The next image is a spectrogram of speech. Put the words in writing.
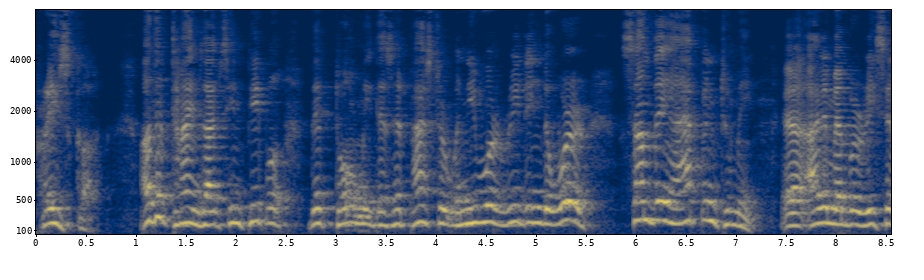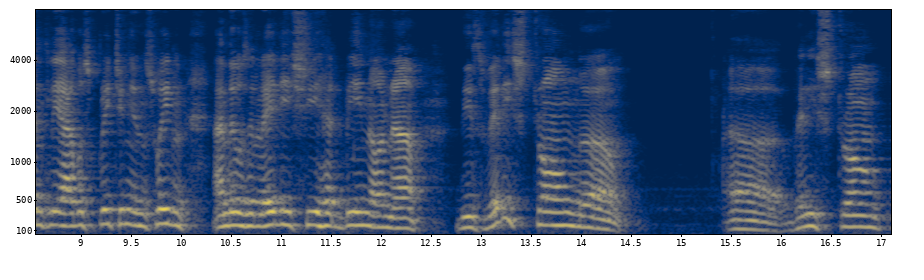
Praise God. Other times I've seen people that told me, they said, Pastor, when you were reading the word, something happened to me. Uh, I remember recently I was preaching in Sweden and there was a lady, she had been on uh, these very strong, uh, uh, very strong,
